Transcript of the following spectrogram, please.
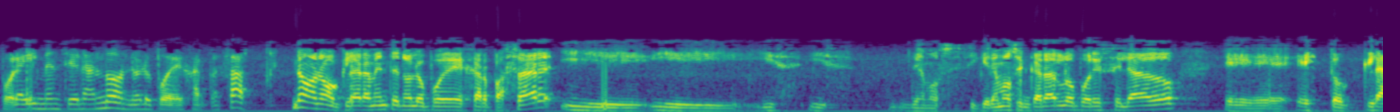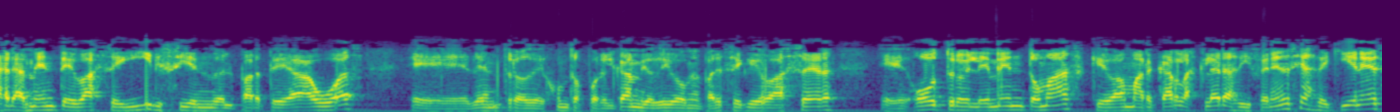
por ahí mencionando, no lo puede dejar pasar. No, no, claramente no lo puede dejar pasar y, y, y digamos, si queremos encararlo por ese lado, eh, esto claramente va a seguir siendo el parteaguas eh, dentro de Juntos por el Cambio. Digo, me parece que va a ser eh, otro elemento más que va a marcar las claras diferencias de quienes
